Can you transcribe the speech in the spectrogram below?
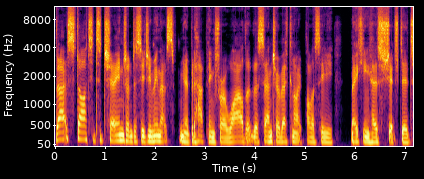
That started to change under Xi Jinping. That's you know been happening for a while. That the center of economic policy making has shifted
